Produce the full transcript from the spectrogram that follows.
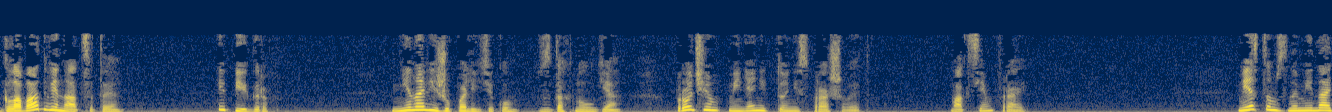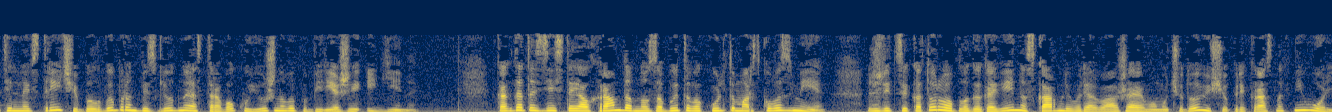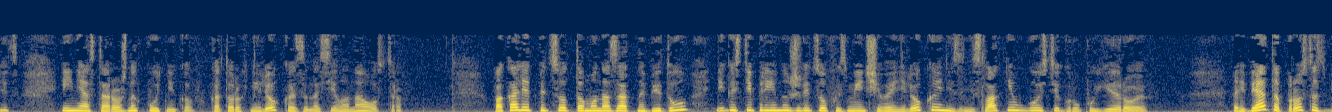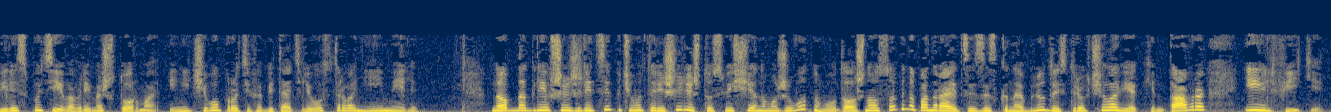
Глава двенадцатая. Эпиграф. «Ненавижу политику», — вздохнул я. Впрочем, меня никто не спрашивает. Максим Фрай. Местом знаменательной встречи был выбран безлюдный островок у южного побережья Игины. Когда-то здесь стоял храм давно забытого культа морского змея, жрецы которого благоговейно скармливали уважаемому чудовищу прекрасных невольниц и неосторожных путников, которых нелегкое заносило на остров. Пока лет пятьсот тому назад на беду негостеприимных жрецов изменчивая нелегкая не занесла к ним в гости группу героев. Ребята просто сбились с пути во время шторма и ничего против обитателей острова не имели. Но обнаглевшие жрецы почему-то решили, что священному животному должно особенно понравиться изысканное блюдо из трех человек — кентавра и эльфийки.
